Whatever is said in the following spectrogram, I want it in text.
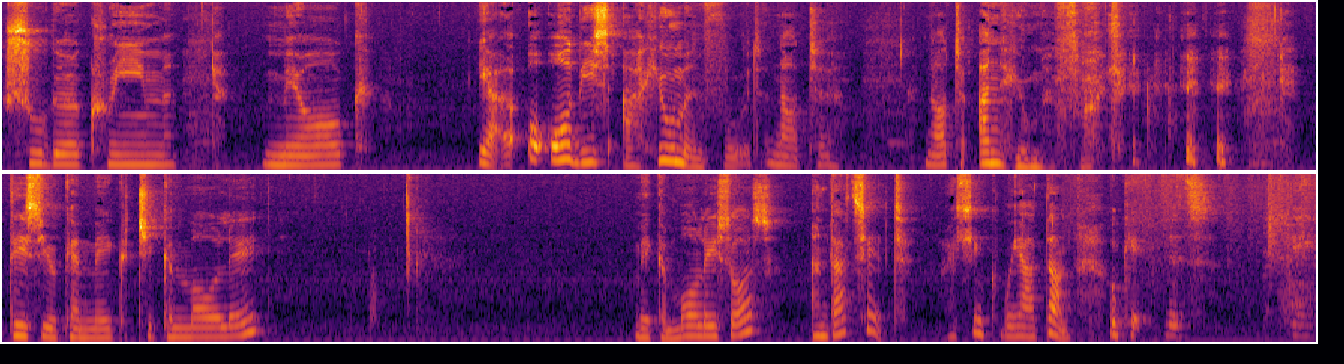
sugar, cream, milk. Yeah, all, all these are human food, not, uh, not unhuman food. this you can make chicken mole, make a mole sauce, and that's it. I think we are done. Okay, let's take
